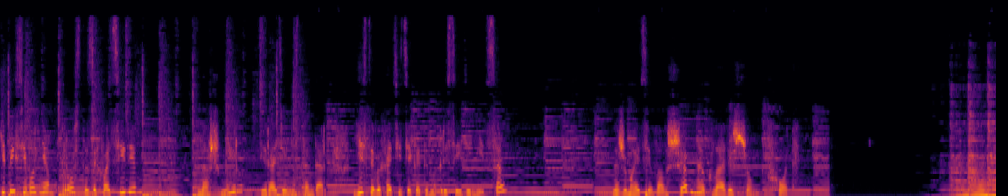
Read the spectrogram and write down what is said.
Киты сегодня просто захватили наш мир и радио нестандарт. Если вы хотите к этому присоединиться, нажимайте волшебную клавишу «Вход». Попробуем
